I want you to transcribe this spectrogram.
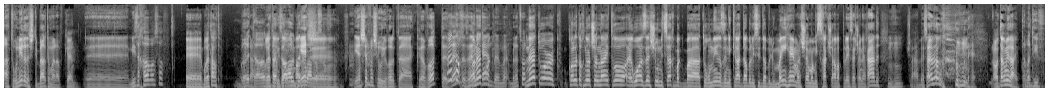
הטורניר הזה שדיברתם עליו, כן. אה, מי זכה בסוף? אה, ברט הארט. ברט ברט הארט ברט הארט עבר על ניצח בנואה במאבק, בסוף. יש איפשהו לראות את הקרבות? זה- בטח, בנטוורק. כן, בנטוורק? נטוורק, כל התוכניות של נייטרו, האירוע הזה שהוא ניצח בטורניר זה נקרא WCW Mayhem, על שם המשחק שהיה בפלייסטיישן 1, מהמם. שהיה בסדר, לא יותר מדי. אתה נדיב.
